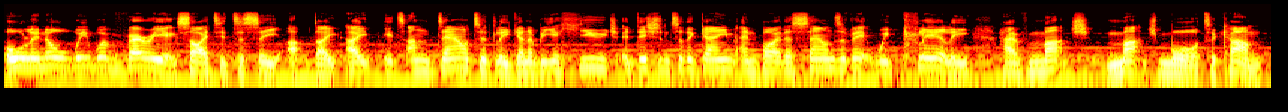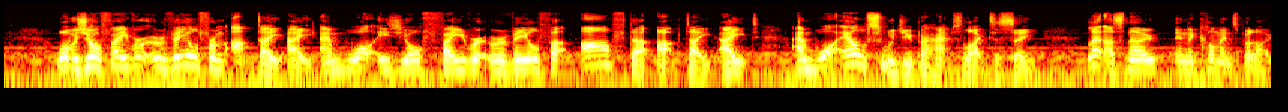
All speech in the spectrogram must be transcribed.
All in all we were very excited to see update 8. It's undoubtedly going to be a huge addition to the game and by the sounds of it we clearly have much much more to come. What was your favourite reveal from update 8 and what is your favourite reveal for after update 8 and what else would you perhaps like to see? Let us know in the comments below.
